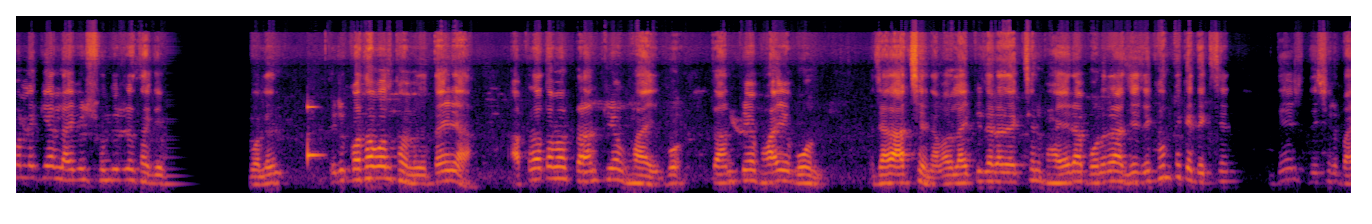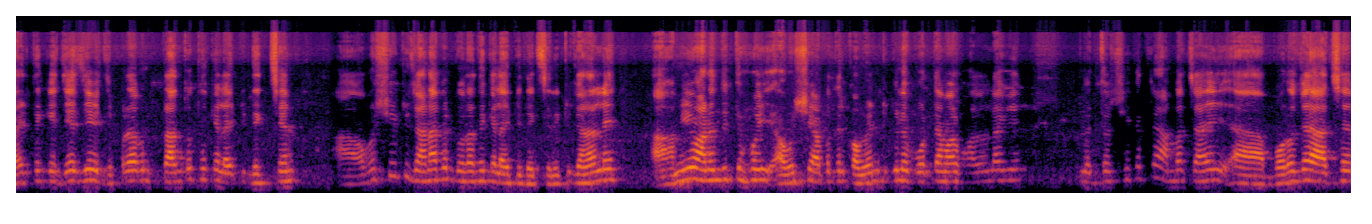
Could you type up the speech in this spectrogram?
বললে কি আর লাইভের সৌন্দর্য থাকে বলেন? একটু কথা বলতে হবে, তাই না? আপনারা তো আমার প্রাণপ্রিয় ভাই প্রাণপ্রিয় ভাই ও বোন যারা আছেন, আমার লাইভটি যারা দেখছেন, ভাইয়েরা, বোনেরা, যে যেখান থেকে দেখছেন, দেশ, দেশের বাইরে থেকে যে যে প্রান্ত থেকে লাইভটি দেখছেন অবশ্যই একটু জানাবেন কোথা থেকে লাইভটি দেখছেন। একটু জানালে আমিও আনন্দিত হই। অবশ্যই আপনাদের কমেন্টগুলো পড়তে আমার ভালো লাগে। তো সেক্ষেত্রে আমরা চাই বড় যারা আছেন,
